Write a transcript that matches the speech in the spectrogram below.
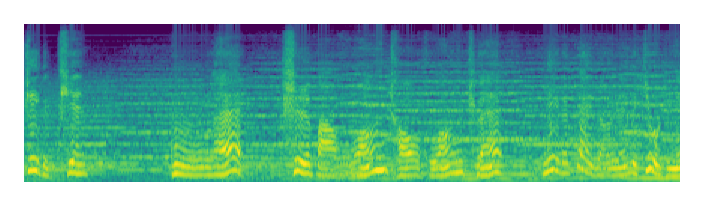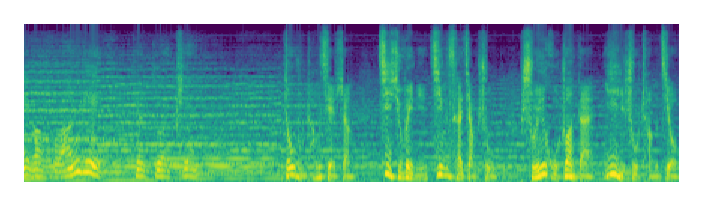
这个“天”，古来是把皇朝皇权那个代表人物，就是那个皇帝，叫做天。周汝昌先生继续为您精彩讲述《水浒传》的艺术成就。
